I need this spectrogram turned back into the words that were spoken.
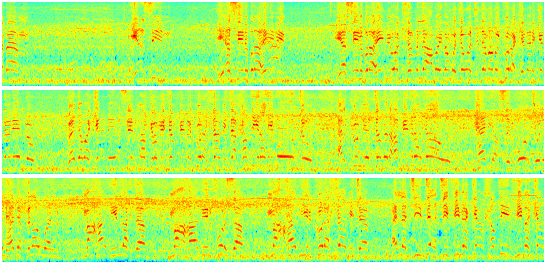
أمام ياسين. ياسين إبراهيمي. ياسين ابراهيمي وأكثر من لاعب أيضا متواجد أمام الكرة. كذلك دانييلو. بدأ وكان ياسين الأقرب لتنفيذ الكرة الثابتة. خطيرة لبورتو. الكل ينتظرها في دراغاو هل يصل بورتو للهدف الأول مع هذه اللقطة مع هذه الفرصة مع هذه الكرة الثابتة التي تأتي في مكان خطير في مكان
